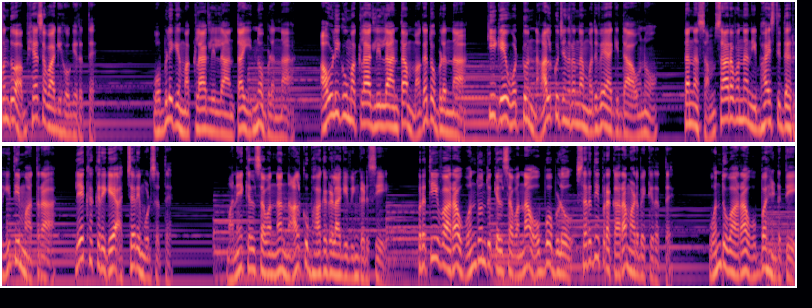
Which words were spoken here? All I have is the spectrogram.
ಒಂದು ಅಭ್ಯಾಸವಾಗಿ ಹೋಗಿರುತ್ತೆ. ಒಬ್ಳಿಗೆ ಮಕ್ಕಳಾಗ್ಲಿಲ್ಲ ಅಂತ ಇನ್ನೊಬ್ಳನ್ನ, ಅವಳಿಗೂ ಮಕ್ಕಳಾಗ್ಲಿಲ್ಲ ಅಂತ ಮಗದೊಬ್ಳನ್ನ ಹೀಗೆ ಒಟ್ಟು ನಾಲ್ಕು ಜನರನ್ನ ಮದುವೆಯಾಗಿದ್ದ ಅವನು ತನ್ನ ಸಂಸಾರವನ್ನ ನಿಭಾಯಿಸ್ತಿದ್ದ ರೀತಿ ಮಾತ್ರ ಲೇಖಕರಿಗೆ ಅಚ್ಚರಿ ಮೂಡಿಸುತ್ತೆ. ಮನೆ ಕೆಲಸವನ್ನ ನಾಲ್ಕು ಭಾಗಗಳಾಗಿ ವಿಂಗಡಿಸಿ ಪ್ರತಿ ವಾರ ಒಂದೊಂದು ಕೆಲಸವನ್ನ ಒಬ್ಬೊಬ್ಳು ಸರದಿ ಪ್ರಕಾರ ಮಾಡಬೇಕಿರುತ್ತೆ. ಒಂದು ವಾರ ಒಬ್ಬ ಹೆಂಡತಿ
